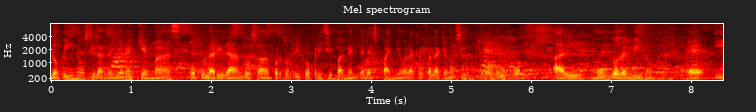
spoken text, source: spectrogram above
Los vinos y las regiones que más popularidad han gozado en Puerto Rico, principalmente la española, que fue la que nos introdujo al mundo del vino, eh, y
